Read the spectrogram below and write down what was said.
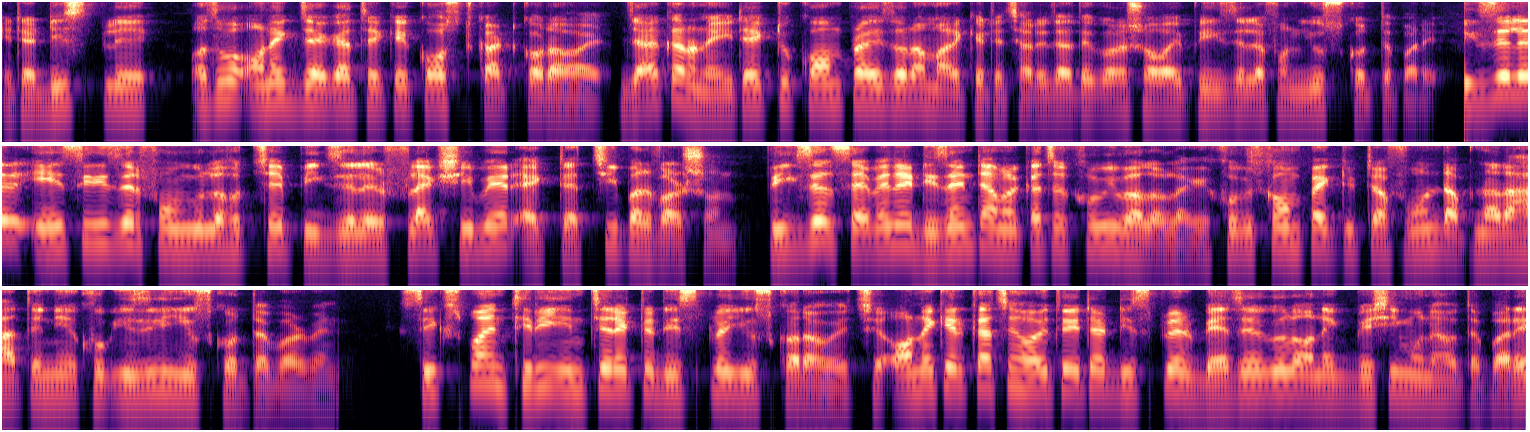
এটা ডিসপ্লে অথবা অনেক জায়গা থেকে কস্ট কাট করা হয়, যার কারণে এটা একটু কম প্রাইস ওরা মার্কেটে ছাড়ে, যাতে করে সবাই পিক্সেলের ফোন ইউজ করতে পারে। পিক্সেলের এ সিরিজের ফোনগুলো হচ্ছে পিক্সেলের ফ্ল্যাগশিপের একটা চিপার ভার্সন পিক্সেল সেভেনের ডিজাইনটা আমার কাছে খুবই ভালো লাগে। খুবই কম্প্যাক্ট একটা ফোন আপনারা হাতে নিয়ে খুব ইজিলি ইউজ করতে পারবেন। সিক্স পয়েন্ট থ্রি ইঞ্চের একটা ডিসপ্লে ইউজ করা হয়েছে। অনেকের কাছে হয়তো এটা ডিসপ্লের ব্যাজেগুলো অনেক বেশি মনে হতে পারে।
